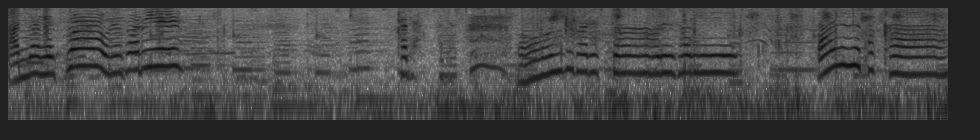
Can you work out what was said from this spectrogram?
안녕했어 우리 설이. 가자 가자. 어이구 잘했어 우리 설이. 아유 착하.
